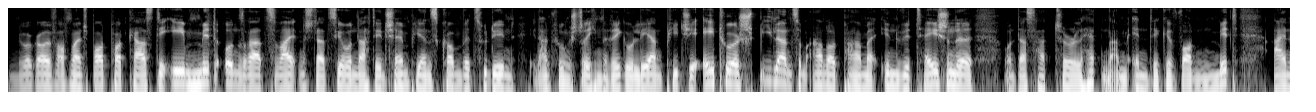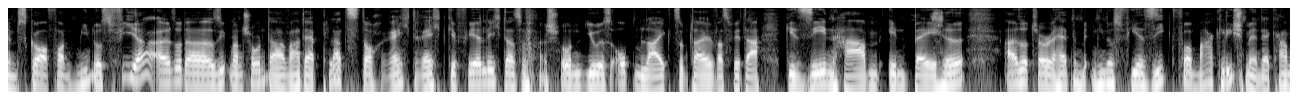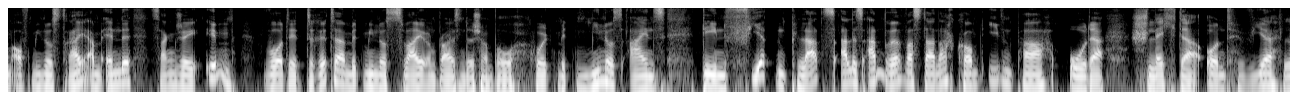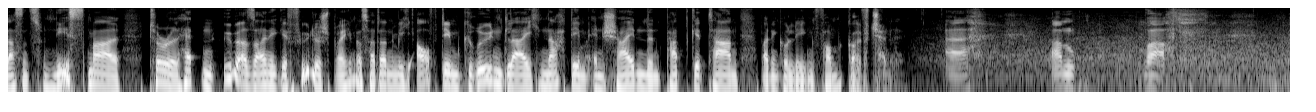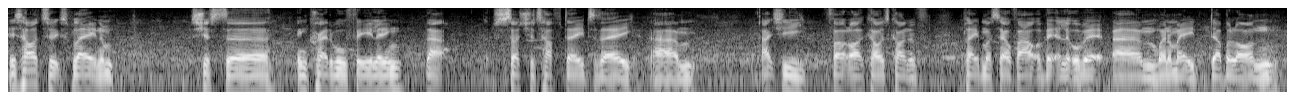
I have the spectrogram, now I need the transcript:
Nur Golf auf mein Sportpodcast.de mit unserer zweiten Station nach den Champions kommen wir zu den in Anführungsstrichen regulären PGA Tour Spielern zum Arnold Palmer Invitational und das hat Tyrrell Hatton am Ende gewonnen mit einem Score von minus vier. Also da sieht man schon, da war der Platz doch recht, recht gefährlich. Das war schon US Open-like zum Teil, was wir da gesehen haben in Bay Hill. Also Tyrrell Hatton mit minus vier siegt vor Mark Leishman. Der kam auf minus drei am Ende. Sanjay Im wurde Dritter mit minus zwei und Bryson DeChambeau holt mit minus 1 den vierten Platz. Alles andere, was danach kommt, Evenpaar oder schlechter. Und wir lassen zunächst mal Tyrrell Hatton über seine Gefühle sprechen. Das hat er nämlich auf dem Grün gleich nach dem entscheidenden Putt getan bei den Kollegen vom Golf Channel. Uh, um, wow. It's hard to explain. It's just an incredible feeling that such a tough day today. Um, actually felt like I was kind of played myself out of it a little bit um, when I made double on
